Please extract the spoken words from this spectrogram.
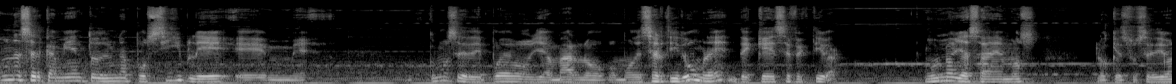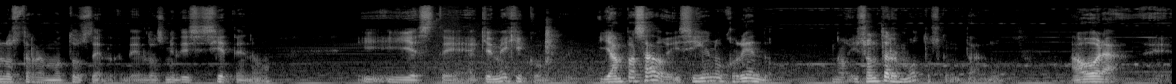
un acercamiento de una posible, eh, ¿cómo se puede llamarlo? Como de certidumbre de que es efectiva. Uno ya sabemos lo que sucedió en los terremotos del, del 2017, ¿no? Y, y, este, aquí en México. Y han pasado y siguen ocurriendo. Y son terremotos como tal, ¿no? Ahora, eh,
